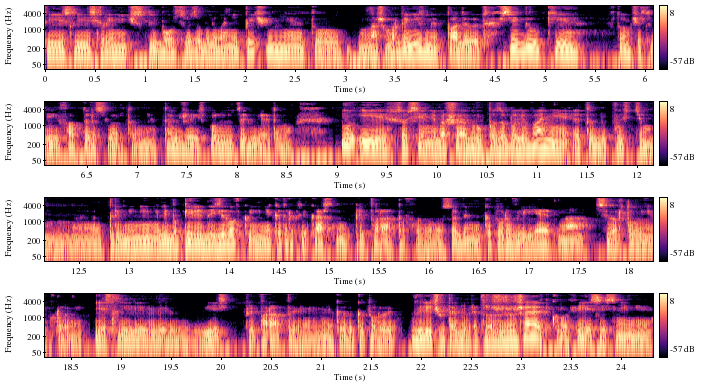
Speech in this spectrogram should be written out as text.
И если есть хронические либо острые заболевания печени, то в нашем организме падают все белки, в том числе и факторы свертывания, также используются для этого. Ну и совсем небольшая группа заболеваний – это, допустим, э, применение либо передозировка некоторых лекарственных препаратов, э, особенно которые влияют на свертывание крови. Если есть препараты, которые увеличивают, так говорят, разжижают кровь, если с ними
